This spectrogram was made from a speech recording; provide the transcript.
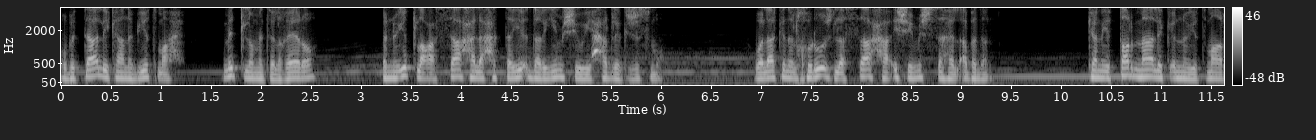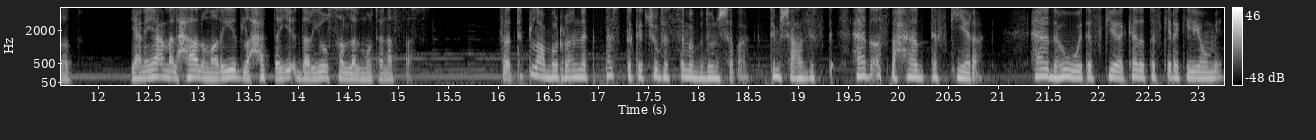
وبالتالي كان بيطمح مثله مثل غيره أنه يطلع على الساحة لحتى يقدر يمشي ويحرك جسمه. ولكن الخروج للساحة إشي مش سهل أبدا. كان يضطر مالك أنه يتمارض يعني يعمل حاله مريض لحتى يقدر يوصل للمتنفس. فتطلع برا إنك بس بدك تشوف السماء بدون شبك تمشي على زفت هذا أصبح هذا تفكيرك. هذا هو تفكيرك هذا تفكيرك اليومي.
